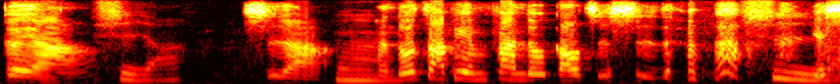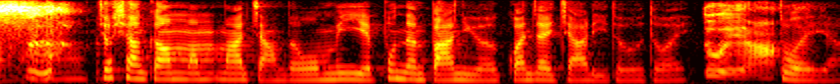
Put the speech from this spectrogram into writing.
对啊，是啊。是啊，嗯，很多诈骗犯都高知识的，是 也是，就像刚刚妈妈讲的，我们也不能把女儿关在家里，对不对？对呀，对呀，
